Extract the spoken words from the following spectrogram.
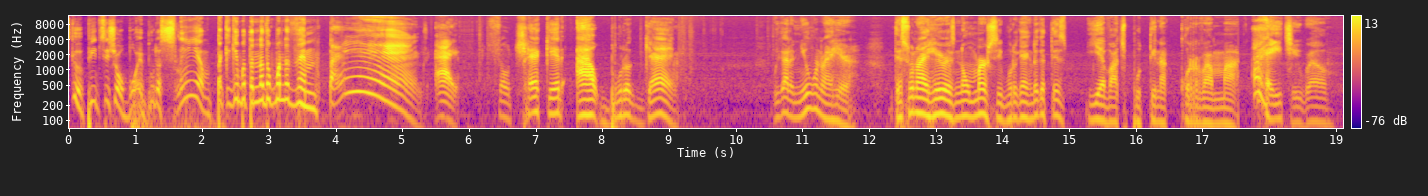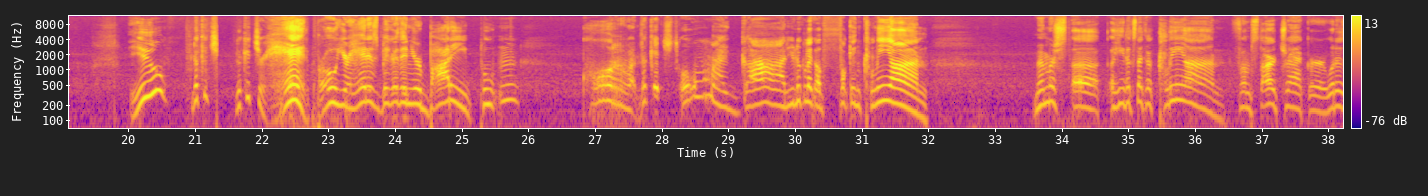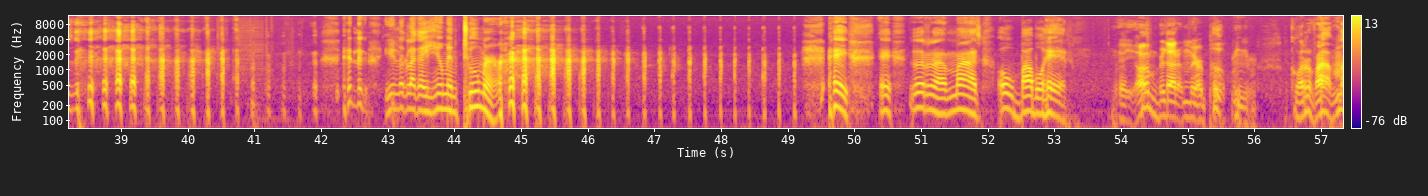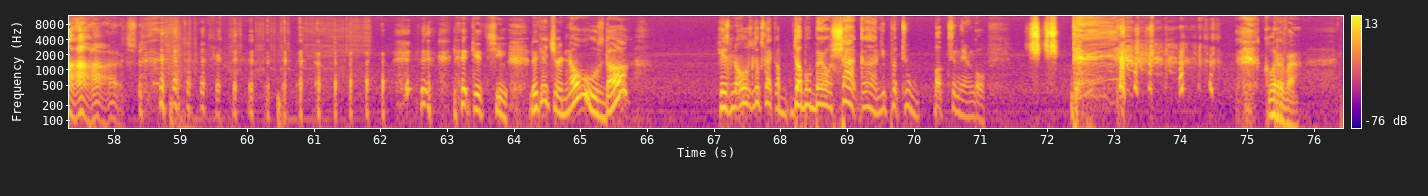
What's good, peeps? It's your boy Buddha Slim back again with another one of them bangs. Hey, so check it out, Buddha Gang. We got a new one right here. This one right here is No Mercy, Buddha Gang. Look at this. Jevach Putina kurva mat. I hate you, bro. You? Look at you. Look at your head, bro. Your head is bigger than your body, Putin. Kurva. Look at you. Oh my god. You look like a fucking Cleon. Remember, uh, he looks like a Cleon from Star Trek or what is it? it look, you look like a human tumor. hey, hey, good mas. Oh, bobblehead. Hey, I'm Vladimir Putin Kurva mas. Look at you. Look at your nose, dog. His nose looks like a double barrel shotgun. You put two bucks in there and go. Kurva.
